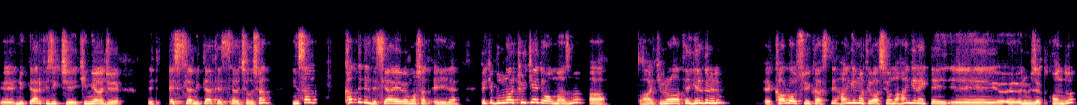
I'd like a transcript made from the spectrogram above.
e, nükleer fizikçi, kimyacı, e, testler, nükleer testlere çalışan insan katledildi CIA ve Mossad eliyle. Peki bunlar Türkiye'de olmaz mı? Aa, daha 2016'ya geri dönelim. E, Carlos suikasti hangi motivasyonla, hangi renkle e, önümüze kondu?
